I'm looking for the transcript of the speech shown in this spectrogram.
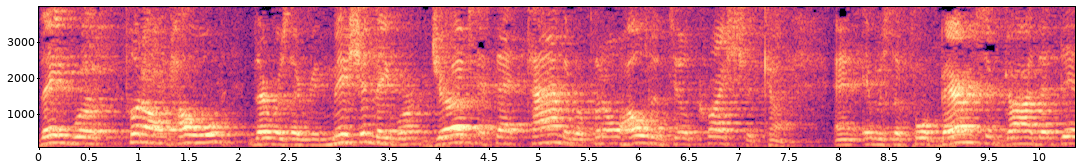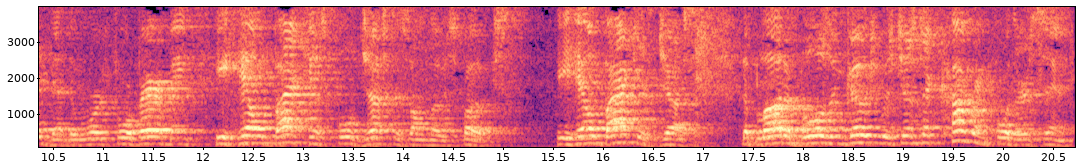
they were put on hold. There was a remission. They weren't judged at that time. They were put on hold until Christ should come. And it was the forbearance of God that did that. The word forbear means he held back his full justice on those folks. He held back his justice. The blood of bulls and goats was just a covering for their sin,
